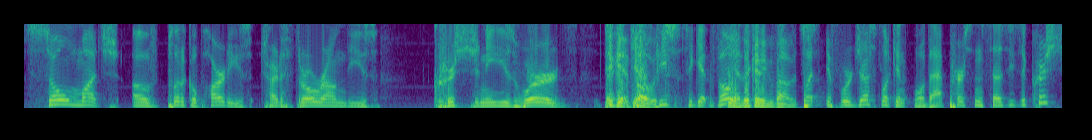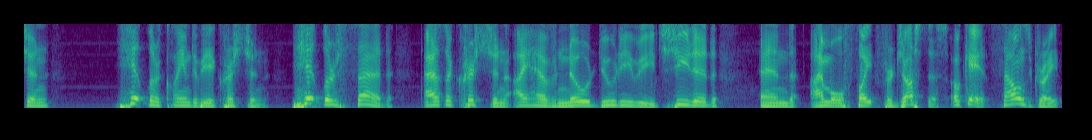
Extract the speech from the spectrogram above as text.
so much of political parties try to throw around these Christianese words To that get votes. peop- to get votes. Yeah, they're getting votes. But if we're just looking, well, that person says he's a Christian. Hitler claimed to be a Christian. Hitler said, as a Christian, I have no duty to be cheated and I will fight for justice. Okay, it sounds great,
